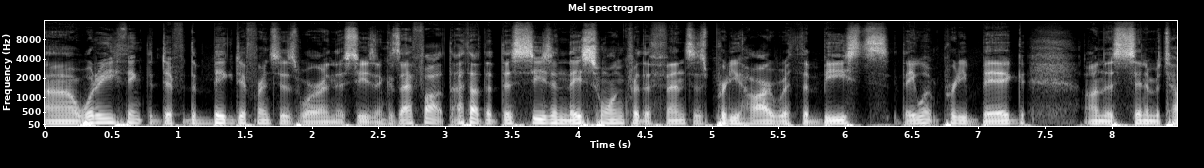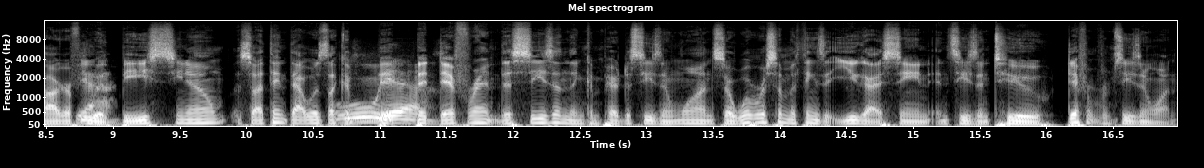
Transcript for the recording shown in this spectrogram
Uh, what do you think the diff- the big differences were in this season? Because I thought I thought that this season they swung for the fences pretty hard with the beasts. They went pretty big on the cinematography Yeah. with beasts, you know. So I think that was like a Ooh, bit yeah. bit different this season than compared to season one. So what were some of the things that you guys seen in season two different from season one?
